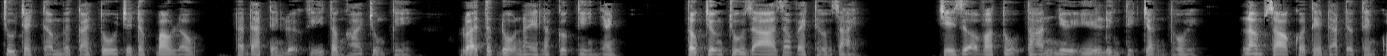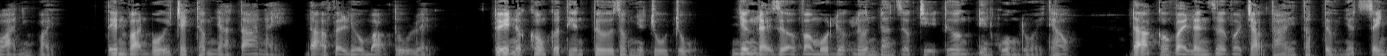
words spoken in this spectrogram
Chu trạch thầm với cải tu chết được bao lâu, Đã đạt đến luyện khí tầng 2 trung kỳ. Loại tốc độ này là cực kỳ nhanh. Tộc trưởng chu gia ra vẻ thở dài, Chỉ dựa vào tụ tán như ý linh tịch trận thôi, Làm sao có thể đạt được thành quả như vậy? Tên vạn bối trạch thâm nhà ta này Đã phải liều mạng tu luyện. Tuy nó không có thiên tư giống như chu chủ, Nhưng lại dựa vào một lượng lớn đan dược trị thương Điên cuồng đuổi theo. Đã có vài lần rơi vào trạng thái thập tử nhất sinh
